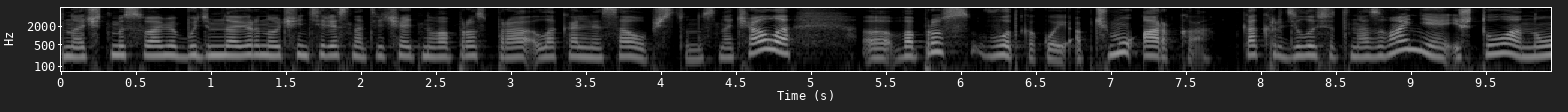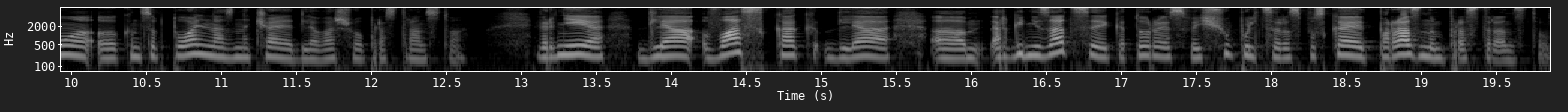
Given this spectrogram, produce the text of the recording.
Значит, мы с вами будем, наверное, очень интересно отвечать на вопрос про локальное сообщество. Но сначала э, вопрос вот какой: а почему арка? Как родилось это название и что оно э, концептуально означает для вашего пространства? Вернее, для вас, как для э, организации, которая свои щупальца распускает по разным пространствам.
